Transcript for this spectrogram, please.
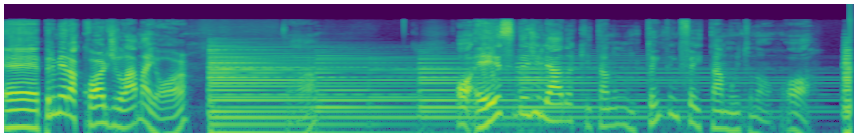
É, primeiro acorde Lá maior, Ó, é esse dedilhado aqui, tá? Não tenta enfeitar muito não, ó. Tá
